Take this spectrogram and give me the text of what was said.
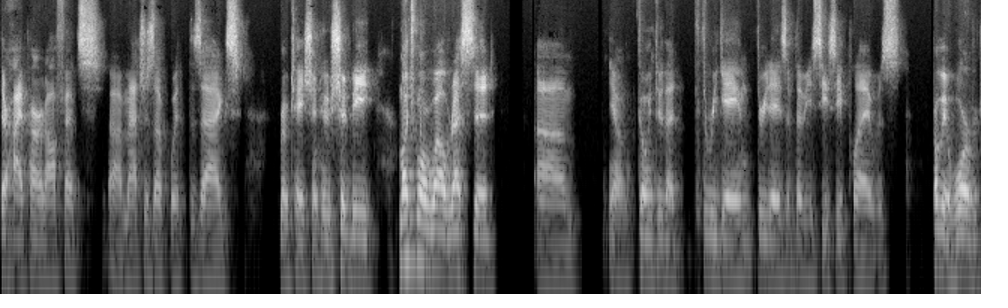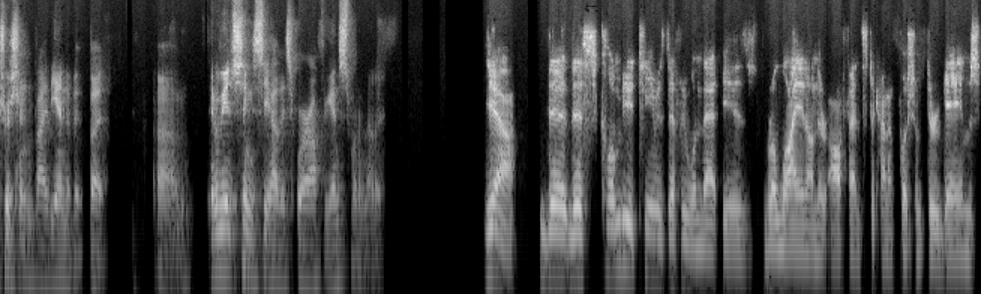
their high powered offense uh, matches up with the Zags rotation, who should be much more well rested. Um, you know, going through that three game, three days of WCC play was probably a war of attrition by the end of it. But um, it'll be interesting to see how they square off against one another. Yeah, the this Columbia team is definitely one that is reliant on their offense to kind of push them through games.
